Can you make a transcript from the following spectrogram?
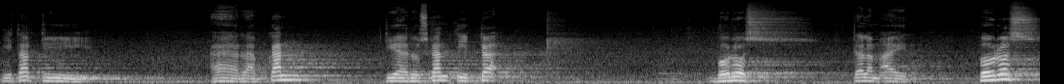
kita diharapkan diharuskan tidak boros dalam air. Boros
